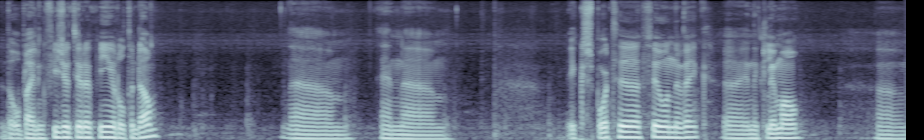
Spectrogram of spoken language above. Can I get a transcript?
de opleiding fysiotherapie in Rotterdam. Ehm, en ehm, ik sport eh, veel in de week, in de klimhal. Ehm,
